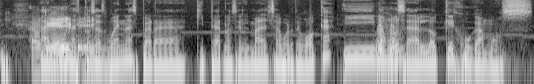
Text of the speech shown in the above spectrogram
Algunas cosas buenas para quitarnos el mal sabor de boca. Y vamos a lo que jugamos.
